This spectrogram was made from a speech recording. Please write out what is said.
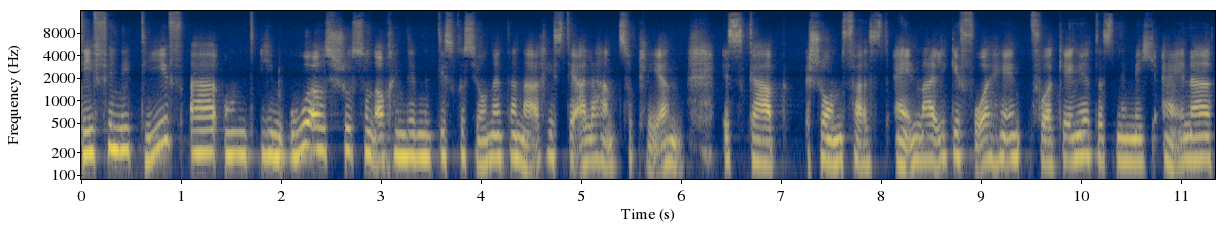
Definitiv. Äh, und im U-Ausschuss und auch in den Diskussionen danach ist ja allerhand zu klären. Es gab schon fast einmalige Vorgänge, dass nämlich einer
